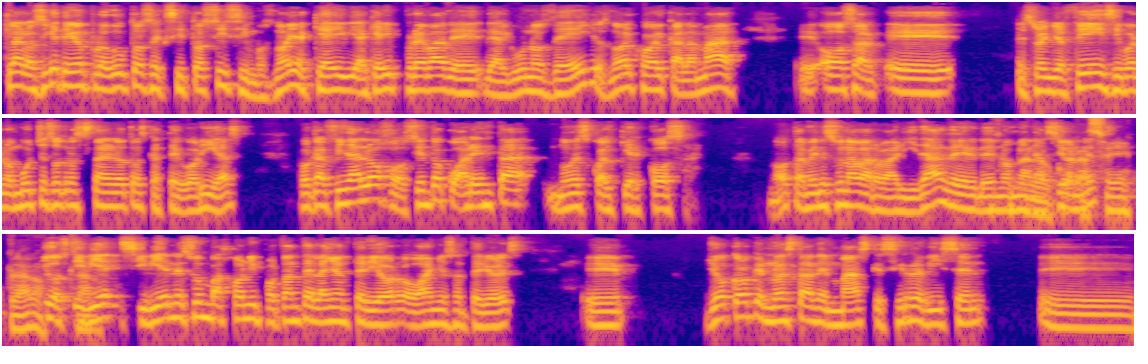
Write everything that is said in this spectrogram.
claro, sigue teniendo productos exitosísimos, ¿no? Y aquí hay, aquí hay prueba de, de algunos de ellos, ¿no? El juego del calamar, eh, Ozark, eh, Stranger Things y bueno, muchas otras están en otras categorías, porque al final, ojo, 140 no es cualquier cosa, ¿no? También es una barbaridad de, nominaciones. sí, claro. Digo, Si, bien, si bien es un bajón importante el año anterior o años anteriores, eh, yo creo que no está de más que sí revisen eh,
